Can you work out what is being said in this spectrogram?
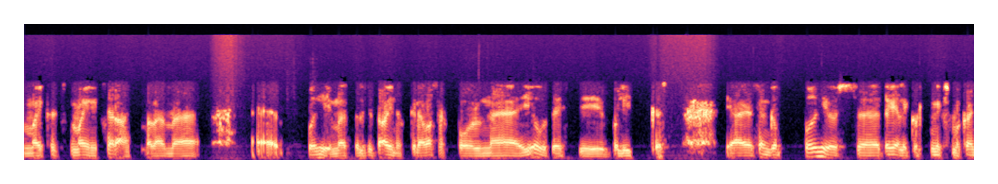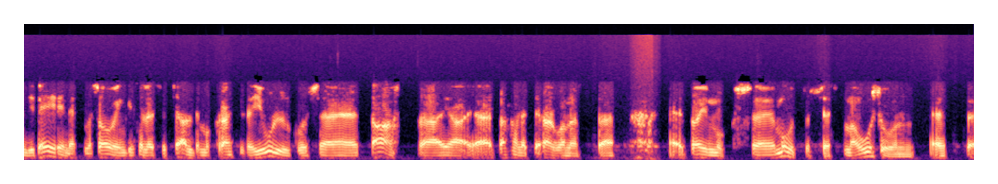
ma ikkagi mainiks ära, et me oleme põhimõtteliselt ainukene vasakpoolne jõud Eesti poliitikast. ja, ja see on ka põhjus äh, tegelikult, miks ma kandideerin, et ma soovingi selle sotsiaaldemokraatide julguse taastada ja, ja tahan, et erakonnas äh, toimuks äh, muutus, sest ma usun, et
